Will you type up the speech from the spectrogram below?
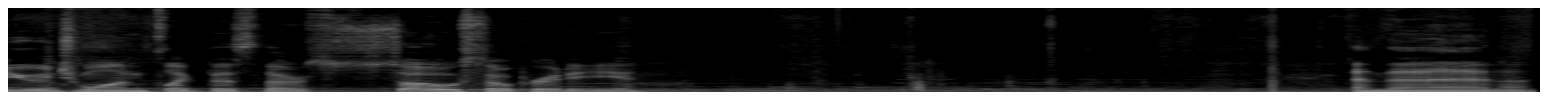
Huge ones like this that are so, so pretty. And then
